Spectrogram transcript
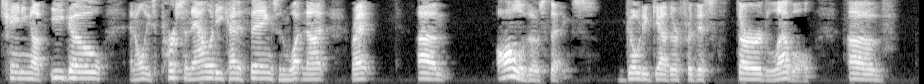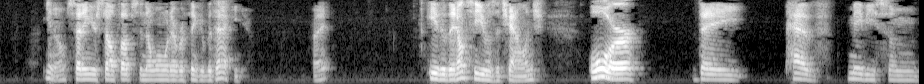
chaining up ego and all these personality kind of things and whatnot, right? Um, all of those things go together for this third level of, you know, setting yourself up so no one would ever think of attacking you, right? Either they don't see you as a challenge or they have maybe some,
